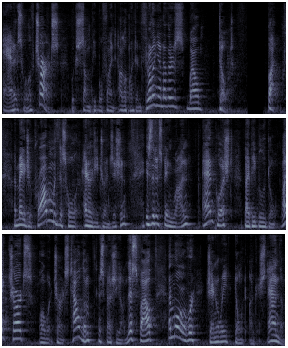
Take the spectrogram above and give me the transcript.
and it's full of charts, which some people find eloquent and thrilling, and others, well, don't. But a major problem with this whole energy transition is that it's being run and pushed by people who don't like charts or what charts tell them, especially on this file, and moreover, generally don't understand them.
